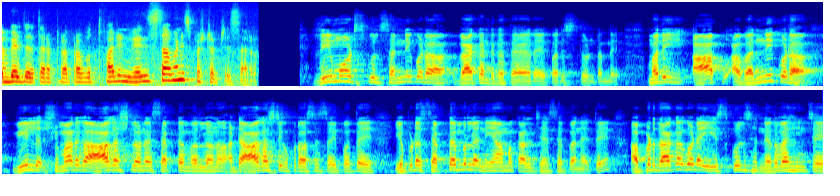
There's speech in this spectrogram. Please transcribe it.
అభ్యర్థుల తరపున ప్రభుత్వాన్ని నిలదీస్తామని స్పష్టం చేశారు. రిమోట్ స్కూల్స్ అన్నీ కూడా వ్యాకంట్గా తయారయ్యే పరిస్థితి ఉంటుంది మరి ఆ అవన్నీ కూడా వీళ్ళు సుమారుగా ఆగస్టులోనే సెప్టెంబర్లోనో అంటే ఆగస్టుకు ప్రాసెస్ అయిపోతే ఎప్పుడో సెప్టెంబర్లో నియామకాలు చేసే పని అయితే అప్పటిదాకా కూడా ఈ స్కూల్స్ నిర్వహించే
